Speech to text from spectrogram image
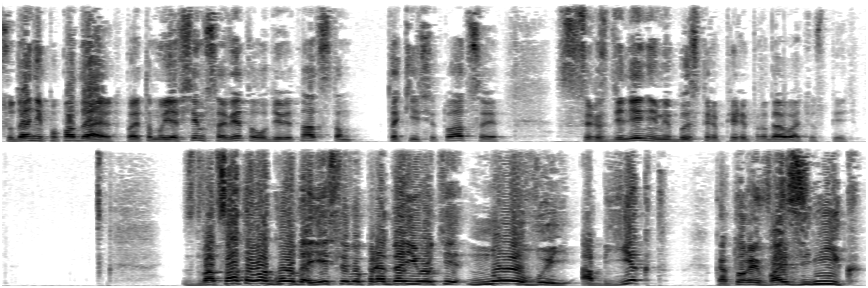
сюда не попадают. Поэтому я всем советовал в 2019 такие ситуации с разделениями быстро перепродавать успеть. С 2020 года, если вы продаете новый объект, который возник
